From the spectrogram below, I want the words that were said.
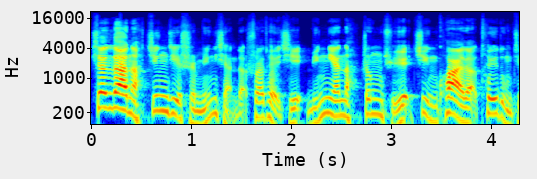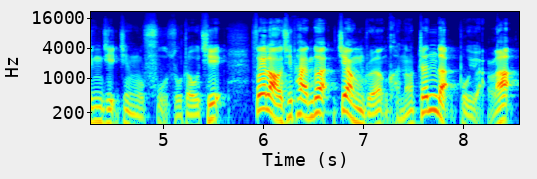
现在呢，经济是明显的衰退期，明年呢，争取尽快的推动经济进入复苏周期，所以老齐判断降准可能真的不远了。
